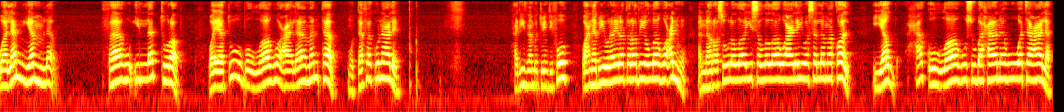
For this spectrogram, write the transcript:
ولن يملأ فاه إلا التراب ويتوب الله على من تاب متفق عليه حديث number 24 وعن أبي هريرة رضي الله عنه أن رسول الله صلى الله عليه وسلم قال يضحك الله سبحانه وتعالى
